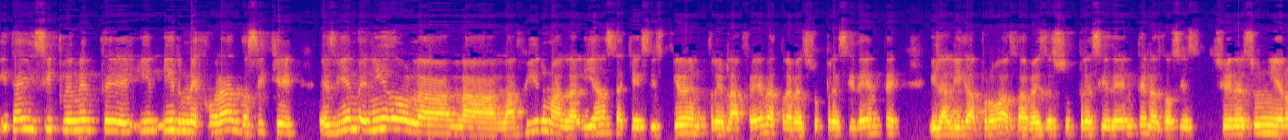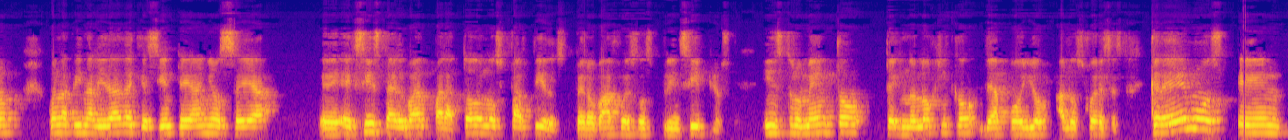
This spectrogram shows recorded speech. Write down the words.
y de ahí simplemente ir, mejorando. Así que es bienvenido la, la, firma, la alianza que existió entre la FEB a través de su presidente y la Liga Pro a través de su presidente. Las dos instituciones se unieron con la finalidad de que siete años sea, eh, exista el VAR para todos los partidos, pero bajo esos principios. Instrumento tecnológico de apoyo a los jueces. Creemos en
